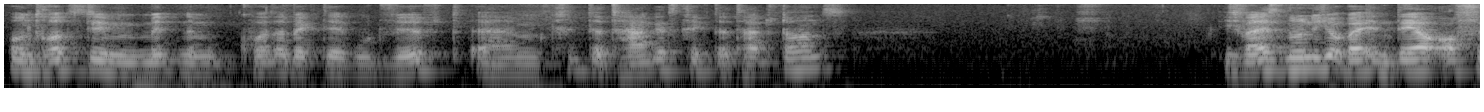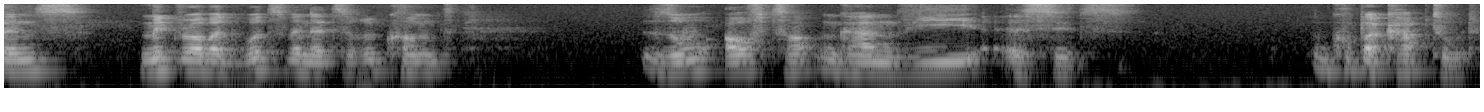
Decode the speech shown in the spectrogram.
Und trotzdem mit einem Quarterback, der gut wirft, ähm, kriegt er Targets, kriegt er Touchdowns. Ich weiß nur nicht, ob er in der Offense mit Robert Woods, wenn er zurückkommt, so aufzocken kann, wie es jetzt Cooper Cup tut.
